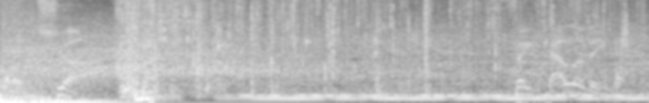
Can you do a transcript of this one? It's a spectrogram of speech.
Headshot! Fatality!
